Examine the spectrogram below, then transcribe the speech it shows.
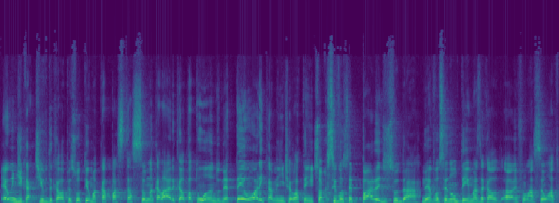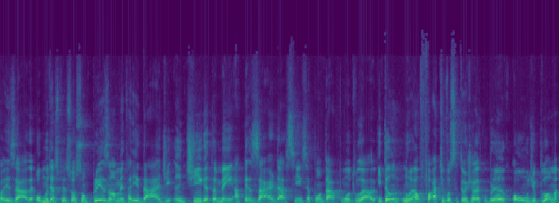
é o indicativo daquela pessoa ter uma capacitação naquela área que ela está atuando, né? Teoricamente ela tem. Só que se você para de estudar, né, você não tem mais aquela informação atualizada. Ou muitas pessoas são presas a uma mentalidade antiga também, apesar da ciência apontar para um outro lado. Então, não é o fato de você ter um jaleco branco ou um diploma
